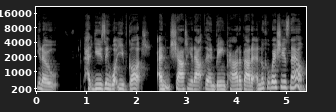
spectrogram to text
you know, using what you've got and shouting it out there and being proud about it. And look at where she is now.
